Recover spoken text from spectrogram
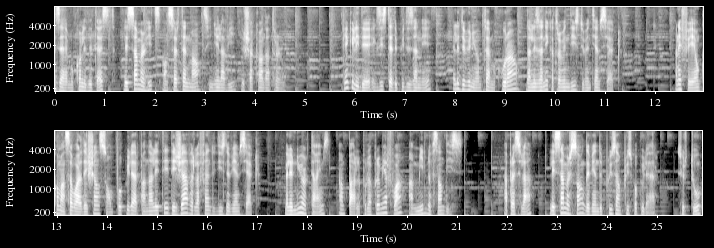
les aime ou qu'on les déteste, les Summer Hits ont certainement signé la vie de chacun d'entre nous. Bien que l'idée existait depuis des années, elle est devenue un terme courant dans les années 90 du XXe siècle. En effet, on commence à voir des chansons populaires pendant l'été déjà vers la fin du XIXe siècle, mais le New York Times en parle pour la première fois en 1910. Après cela, les summer songs deviennent de plus en plus populaires, surtout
